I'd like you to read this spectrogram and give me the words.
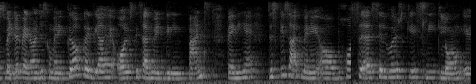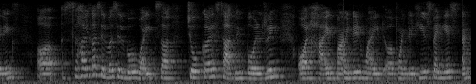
स्वेटर पहना है, जिसको मैंने क्रॉप कर दिया है, और उसके साथ मिंट ग्रीन पैंट्स पहनी है, जिसके साथ मैंने बहुत सिल्वर के स्लीक लॉन्ग इयर हल्का सिल्वर सिल्वर वाइट सा चोकर साथ में पर्ल रिंग और high pointed white pointed heels पहनी है एंड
